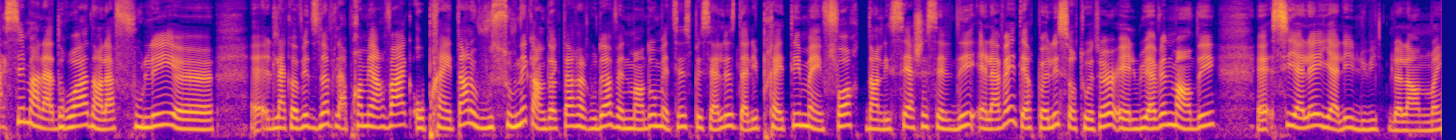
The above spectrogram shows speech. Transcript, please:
assez maladroit dans la foulée de la COVID-19, de la première vague au printemps. vous vous souvenez quand le docteur Arruda avait demandé aux médecins spécialistes d'aller prêter main forte dans les CHSLD, elle avait interpellé sur Twitter et elle lui avait demandé euh, s'il allait y aller, lui, le lendemain,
